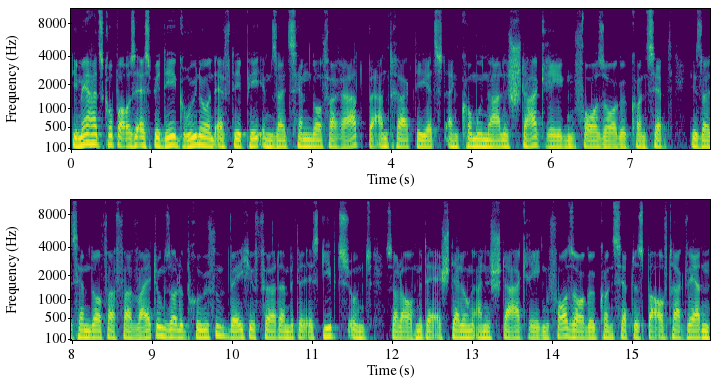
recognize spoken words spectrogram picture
Die Mehrheitsgruppe aus SPD, Grüne und FDP im Salzhemdorfer Rat beantragte jetzt ein kommunales Starkregenvorsorgekonzept. Die Salzhemdorfer Verwaltung solle prüfen, welche Fördermittel es gibt und solle auch mit der Erstellung eines Starkregenvorsorgekonzeptes beauftragt werden.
